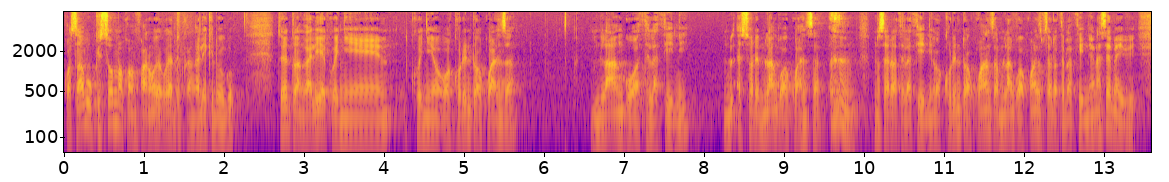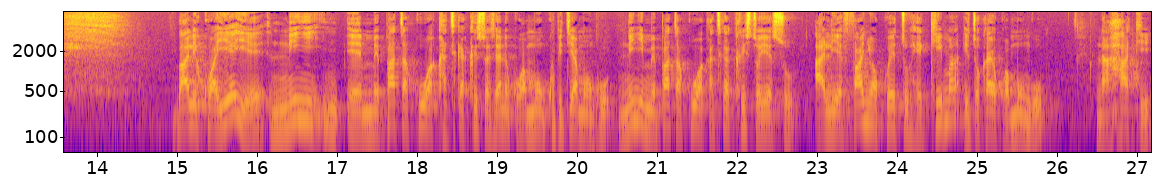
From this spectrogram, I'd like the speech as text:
Kwa sababu ukisoma kwa mfano tukaangalie kidogo. Tuende tuangalie kwenye kwenye wakorinto wa kwanza mlango wa thelathini sorry mlango wa kwanza mstari wa thelathini. Wakorinto wa kwanza mlango wa kwanza mstari wa thelathini. Anasema hivi bali kwa yeye ninyi mmepata e, kuwa katika kristo yani kwa mungu kupitia mungu ninyi mmepata kuwa katika kristo yesu aliyefanywa kwetu hekima itokayo kwa mungu na haki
